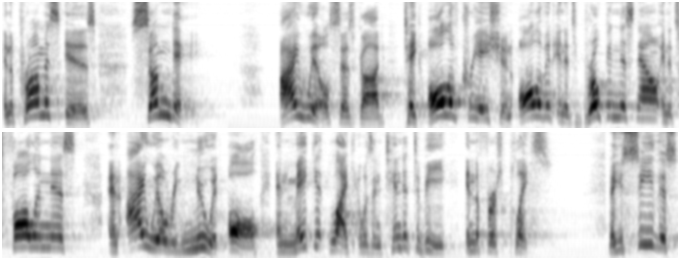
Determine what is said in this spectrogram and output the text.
And the promise is someday I will, says God, take all of creation, all of it in its brokenness now, in its fallenness, and I will renew it all and make it like it was intended to be in the first place. Now, you see this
